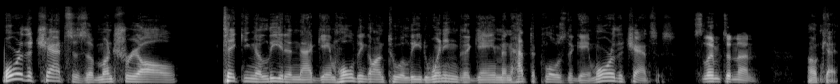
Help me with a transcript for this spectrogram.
what were the chances of Montreal taking a lead in that game, holding on to a lead, winning the game, and had to close the game? What were the chances? Slim to none. Okay.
